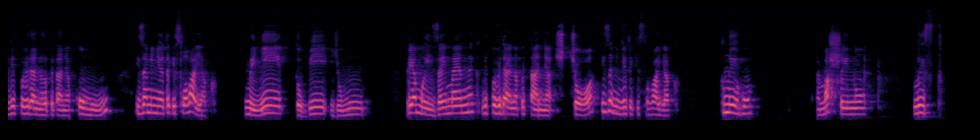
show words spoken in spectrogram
відповідає на запитання кому і замінює такі слова, як мені, тобі, йому. Прямий займенник відповідає на питання що і замінює такі слова, як книгу, машину, лист.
